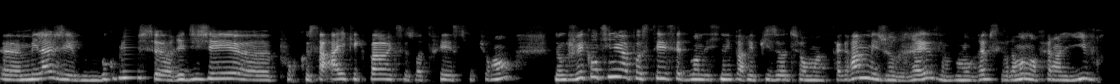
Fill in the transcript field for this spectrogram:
mais là, j'ai beaucoup plus rédigé pour que ça aille quelque part et que ce soit très structurant. Donc, je vais continuer à poster cette bande dessinée par épisode sur mon Instagram, mais je rêve, mon rêve, c'est vraiment d'en faire un livre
